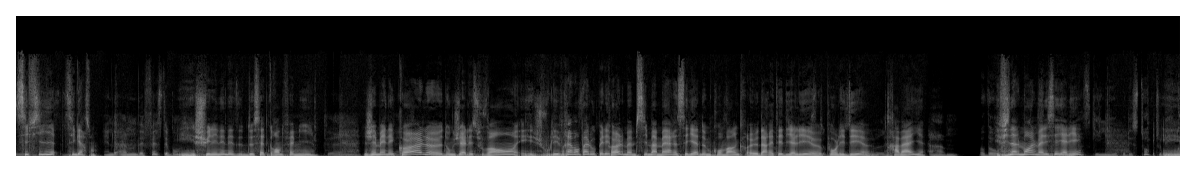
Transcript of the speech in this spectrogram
six filles, six garçons. Et je suis l'aînée de cette grande famille. J'aimais l'école, euh, donc j'y allais souvent et je voulais vraiment pas louper l'école, même si ma mère essayait de me convaincre euh, d'arrêter d'y aller euh, pour l'aider au travail. Et finalement, elle m'a laissé y aller. Et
